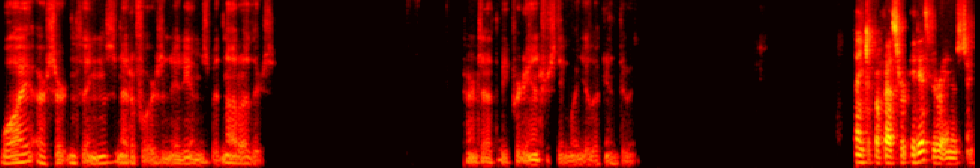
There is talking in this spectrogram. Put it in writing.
Why are certain things metaphors and idioms, but not others? Turns out to be pretty interesting when you look into it. Thank you, Professor. It is very interesting.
